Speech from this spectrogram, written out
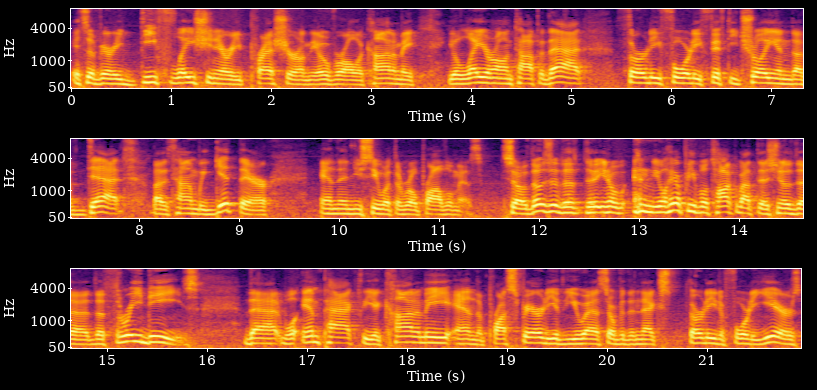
It's a very deflationary pressure on the overall economy. You'll layer on top of that 30, 40, 50 trillion of debt by the time we get there and then you see what the real problem is. So those are the, the, you know, and you'll hear people talk about this, you know, the the 3 Ds that will impact the economy and the prosperity of the U.S. over the next 30 to 40 years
